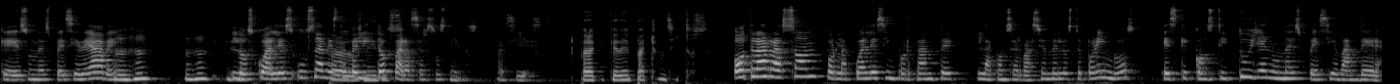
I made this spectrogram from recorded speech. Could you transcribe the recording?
que es una especie de ave, los cuales usan este pelito para hacer sus nidos. Así es. Para que queden pachoncitos. Otra razón por la cual es importante la conservación de los teporingos es que constituyen una especie bandera.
